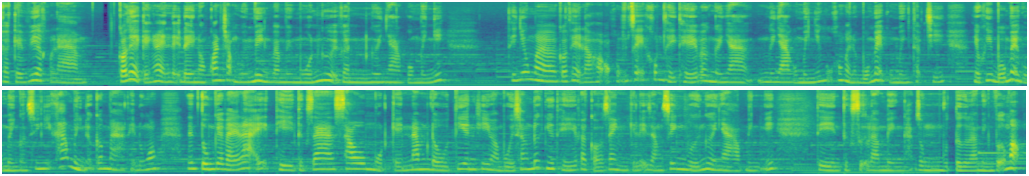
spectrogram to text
và cái việc là có thể cái ngày lễ đấy nó quan trọng với mình và mình muốn gửi gần người nhà của mình ý thế nhưng mà có thể là họ cũng sẽ không thấy thế và người nhà người nhà của mình nhưng cũng không phải là bố mẹ của mình. Thậm chí nhiều khi bố mẹ của mình còn suy nghĩ khác mình nữa cơ mà, thế đúng không? Nên túm cái vé lại thì thực ra sau một cái năm đầu tiên khi mà bùi sang đức như thế và có dành cái lễ giáng sinh với người nhà của mình ý thì thực sự là mình dùng một từ là mình vỡ mộng.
